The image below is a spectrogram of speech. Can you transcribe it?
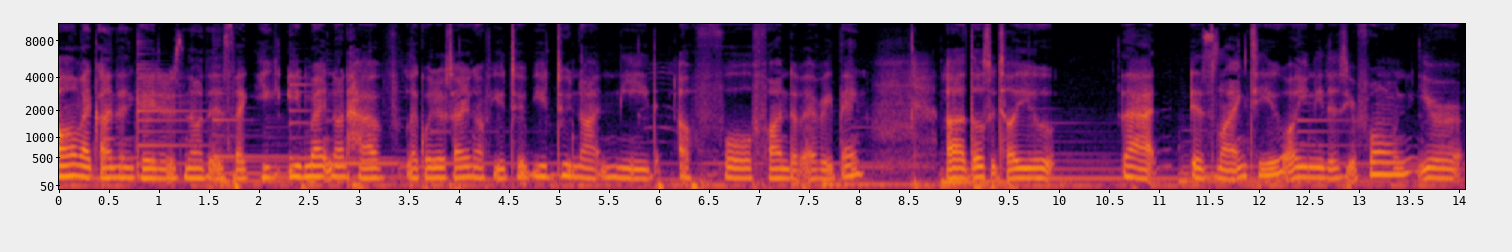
All my content creators know this. Like you, you might not have like when you're starting off YouTube, you do not need a full fund of everything. Uh, those who tell you that is lying to you. All you need is your phone, your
